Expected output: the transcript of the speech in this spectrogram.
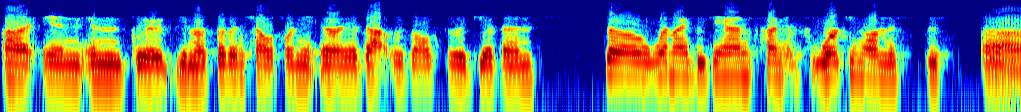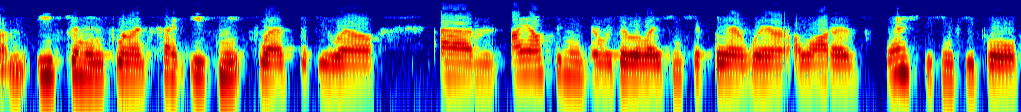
uh, in in the you know Southern California area, that was also a given. So when I began kind of working on this this um, Eastern influence, kind of East meets West, if you will, um, I also knew there was a relationship there where a lot of Spanish speaking people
